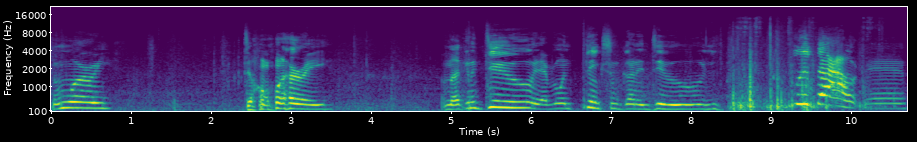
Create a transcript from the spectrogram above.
Don't worry. Don't worry. I'm not gonna do what everyone thinks I'm gonna do. Flip out, man.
